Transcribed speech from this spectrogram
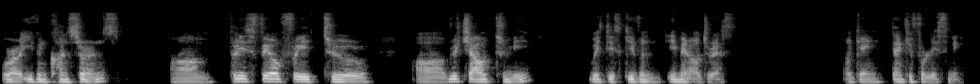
or even concerns, um, please feel free to uh, reach out to me with this given email address. Again, thank you for listening.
